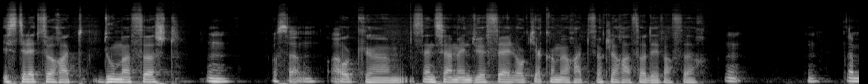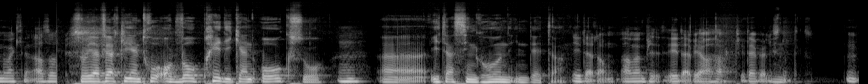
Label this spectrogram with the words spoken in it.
istället för att döma först Mm. Och sen, ja. och um, sen säga men du är fel och jag kommer att förklara för dig varför. Mm. Mm. Ja, men verkligen. Alltså, Så jag verkligen tror, och vår predikan också mm. uh, hittar sin grund i detta. i, det de, ja, men precis, i det vi har hört, i det vi har lyssnat. Liksom. Mm.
